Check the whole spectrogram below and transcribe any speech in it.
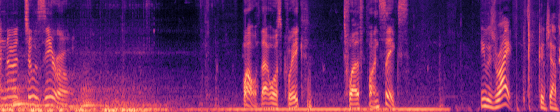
And 200 to zero. Wow, that was quick. 12.6. He was right. Good job.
